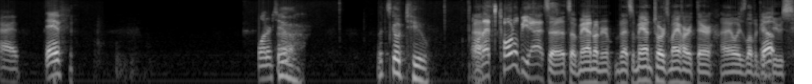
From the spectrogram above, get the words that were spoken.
All right. Dave? one or two? Uh, let's go two. Oh, Ah. that's total BS. It's a it's a man under that's a man towards my heart there. I always love a good Yep. deuce.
